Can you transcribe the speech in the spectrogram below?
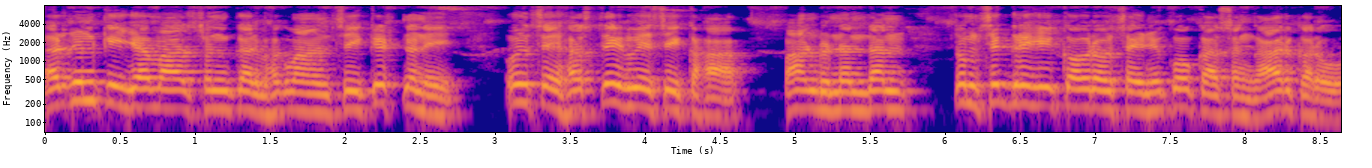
अर्जुन की यह बात सुनकर भगवान श्री कृष्ण ने उनसे हँसते हुए से कहा, पांडुनंदन तुम शीघ्र ही कौरव सैनिकों का संहार करो।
